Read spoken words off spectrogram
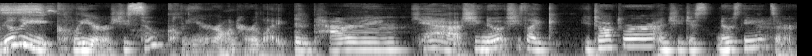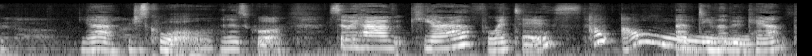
really clear. She's so clear on her like. empowering. Yeah, she knows. She's like you talk to her and she just knows the answer, Yeah, which is cool. it is cool. So we have Kiara Fuentes Ow, ow. of Diva Boot Camp.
